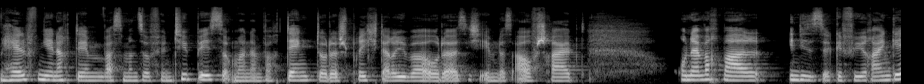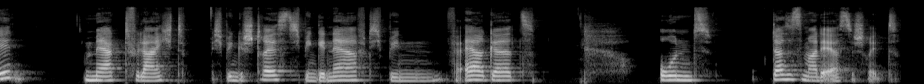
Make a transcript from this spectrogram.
helfen, je nachdem, was man so für ein Typ ist, ob man einfach denkt oder spricht darüber oder sich eben das aufschreibt und einfach mal in dieses Gefühl reingeht, merkt vielleicht, ich bin gestresst, ich bin genervt, ich bin verärgert und das ist mal der erste Schritt.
